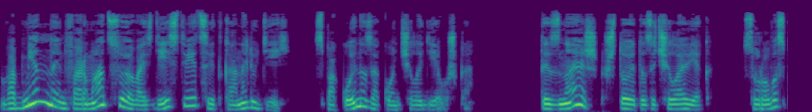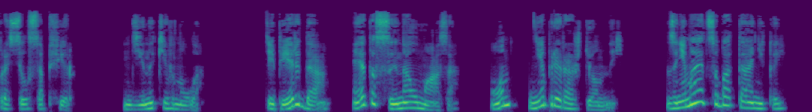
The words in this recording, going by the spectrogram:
В обмен на информацию о воздействии цветка на людей. Спокойно закончила девушка. Ты знаешь, что это за человек? Сурово спросил Сапфир. Дина кивнула. Теперь да, это сын Алмаза. Он неприрожденный. Занимается ботаникой.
